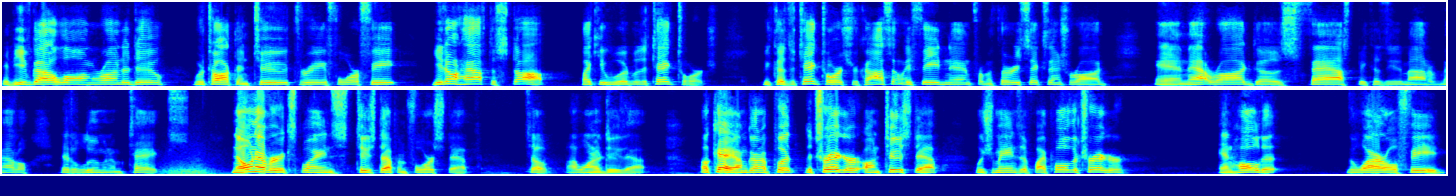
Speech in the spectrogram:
If you've got a long run to do, we're talking two, three, four feet, you don't have to stop like you would with a TIG torch because the TIG torch you're constantly feeding in from a 36 inch rod and that rod goes fast because of the amount of metal that aluminum takes. No one ever explains two step and four step. So I want to do that. Okay, I'm going to put the trigger on two step, which means if I pull the trigger and hold it, the wire will feed.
